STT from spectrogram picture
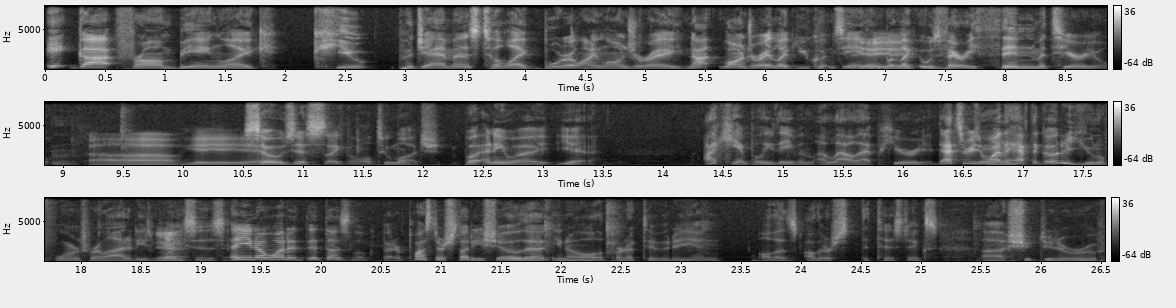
it got from being like cute pajamas to like borderline lingerie. Not lingerie like you couldn't see anything, Yeah, but yeah. like it was very thin material. Oh, yeah, yeah, yeah. So it was just like a little too much. But anyway, yeah. I can't believe they even allow that period. That's the reason why they have to go to uniforms for a lot of these Yeah. places. And you know what? It, it does look better. Plus, their studies show that, you know, all the productivity and all those other statistics uh, shoot through the roof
